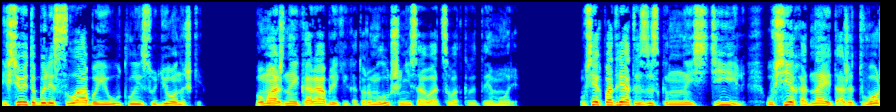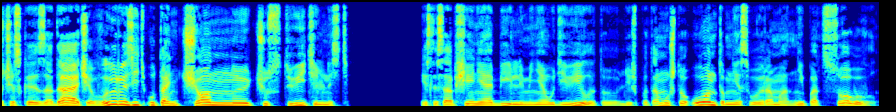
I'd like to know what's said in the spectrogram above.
И все это были слабые утлые суденышки, бумажные кораблики, которым лучше не соваться в открытое море. У всех подряд изысканный стиль, у всех одна и та же творческая задача — выразить утонченную чувствительность. Если сообщение о Билле меня удивило, то лишь потому, что он-то мне свой роман не подсовывал.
